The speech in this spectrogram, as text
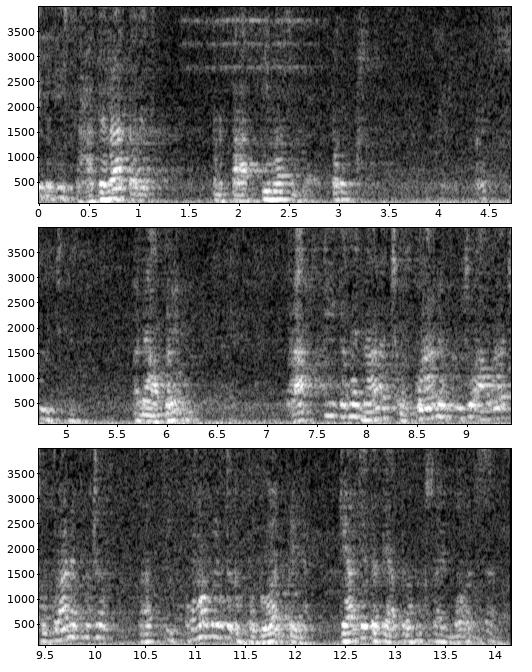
એ બધી સાધના કરે છે. પણ પ્રાપ્તિમાં શું પરોક્ષ. શું છે? અને આપણે પ્રાપ્તિ તમે નાના છોકરાને પૂછો, આવડા છોકરાને પૂછો, પ્રાપ્તિ કોણ કરે? તો ભગવાન કહ્યા ક્યાં છે? કે આ પ્રમુખ સાહેબ મહર સાહેબ.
